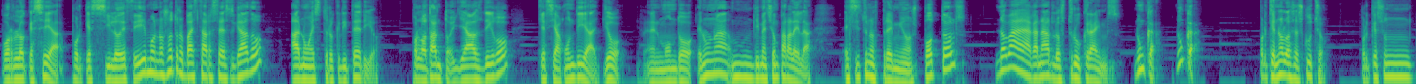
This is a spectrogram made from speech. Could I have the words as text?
Por lo que sea, porque si lo decidimos nosotros va a estar sesgado a nuestro criterio. Por lo tanto, ya os digo que si algún día yo, en el mundo, en una dimensión paralela, existen unos premios PodTalks, no van a ganar los True Crimes. Nunca, nunca. Porque no los escucho. Porque es un,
